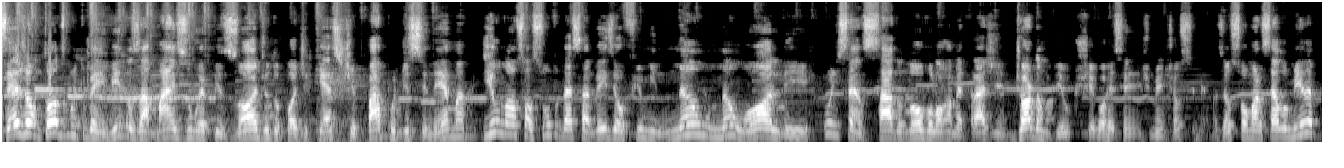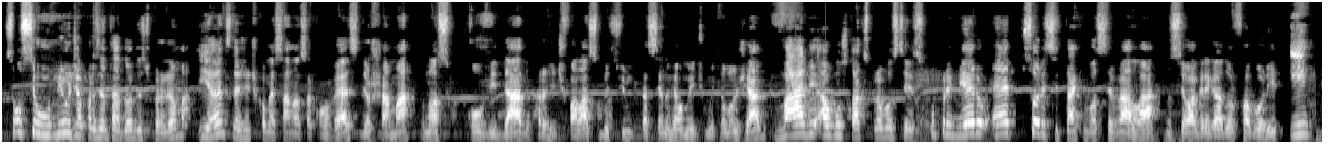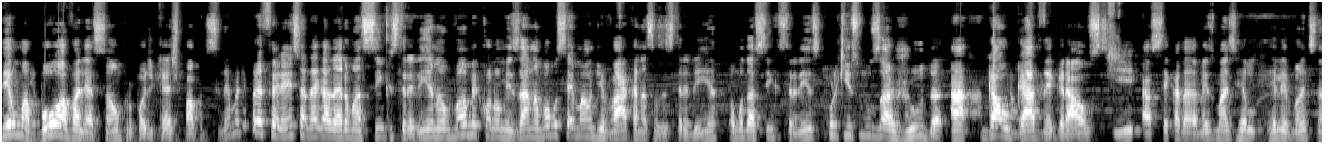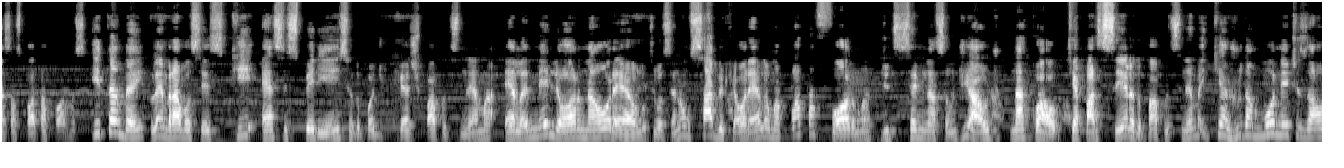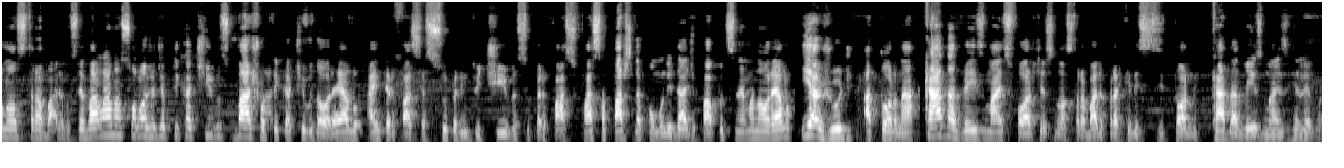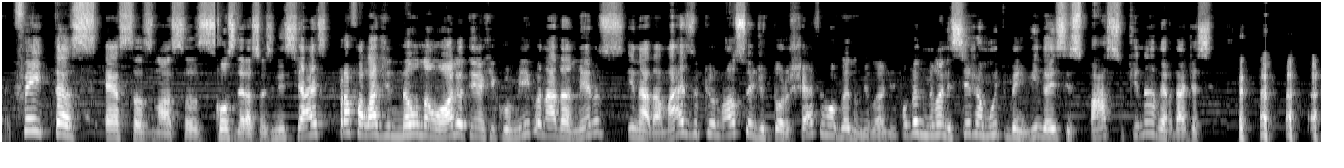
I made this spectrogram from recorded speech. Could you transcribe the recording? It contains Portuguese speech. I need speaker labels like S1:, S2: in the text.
S1: Sejam todos muito bem-vindos a mais um episódio do podcast Papo de Cinema. E o nosso assunto dessa vez é o filme Não, Não Olhe, o insensado novo longa-metragem de Jordan Peele, que chegou recentemente aos cinemas. Eu sou Marcelo Miller, sou seu humilde apresentador deste programa. E antes da gente começar a nossa conversa, de eu chamar o nosso convidado para a gente falar sobre esse filme que está sendo realmente muito elogiado, vale alguns toques para vocês. O primeiro é solicitar que você vá lá no seu agregador favorito e dê uma boa avaliação para o podcast Papo de Cinema, de preferência, né, galera? Umas 5 estrelinhas. Não vamos economizar, não vamos ser mão de vaca nessas estrelinhas. Vamos dar 5 estrelinhas, porque isso nos ajuda a galgar degraus e a ser cada vez mais re relevantes nessas plataformas. E também lembrar vocês que essa experiência do podcast Papo de Cinema, ela é melhor na Aurelo. Se você não sabe o que é Aurelo, é uma plataforma de disseminação de áudio, na qual, que é parceira do Papo de Cinema e que ajuda a monetizar o nosso trabalho. Você vai lá na sua loja de aplicativos, baixa o aplicativo da Aurelo, a interface é super intuitiva, super fácil, faça parte da comunidade Papo de Cinema na Aurelo e ajude a tornar cada vez mais forte esse nosso trabalho para que ele se torne cada vez mais relevante. Feitas essas nossas considerações iniciais, para falar de Não Não Olha, eu tenho aqui comigo nada menos e nada mais do que o nosso editor-chefe, Robledo Milani. Robledo Milani, seja muito bem-vindo a esse espaço que na verdade é.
